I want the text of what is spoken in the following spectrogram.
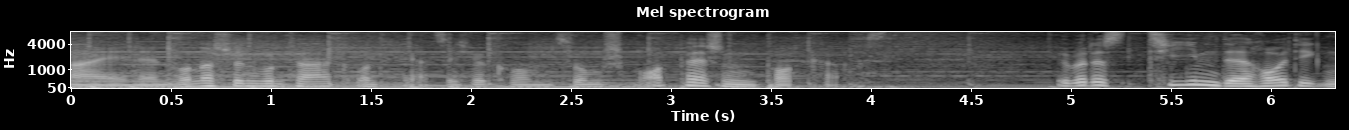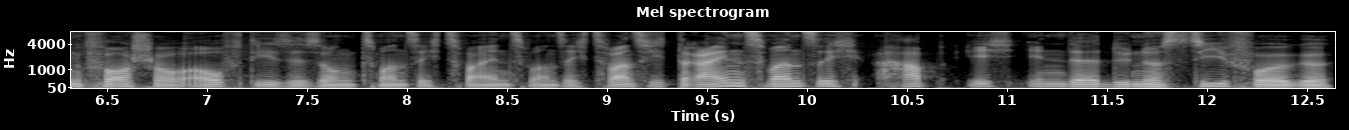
Einen wunderschönen guten Tag und herzlich willkommen zum Sport Passion Podcast. Über das Team der heutigen Vorschau auf die Saison 2022-2023 habe ich in der Dynastie-Folge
